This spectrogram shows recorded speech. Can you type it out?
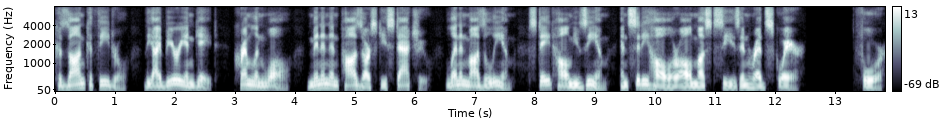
Kazan Cathedral, the Iberian Gate, Kremlin Wall, Minin and Pozharsky Statue, Lenin Mausoleum, State Hall Museum, and City Hall are all must sees in Red Square. 4.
